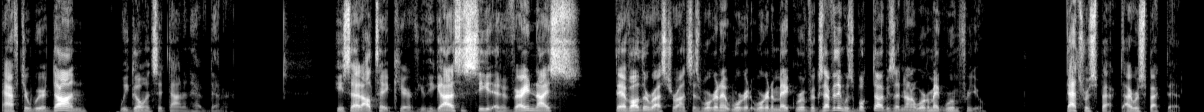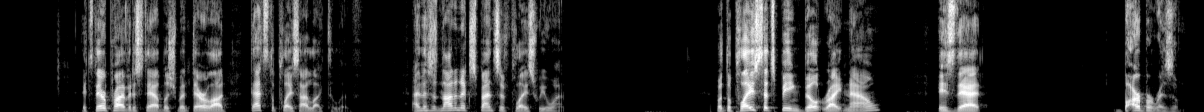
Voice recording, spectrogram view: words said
after we're done, we go and sit down and have dinner. He said, "I'll take care of you." He got us a seat at a very nice. They have other restaurants. Says we're gonna we're gonna we're gonna make room because everything was booked up. He said, "No, no, we're gonna make room for you." That's respect. I respect that. It's their private establishment. They're allowed. That's the place I like to live. And this is not an expensive place we went. But the place that's being built right now is that barbarism.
